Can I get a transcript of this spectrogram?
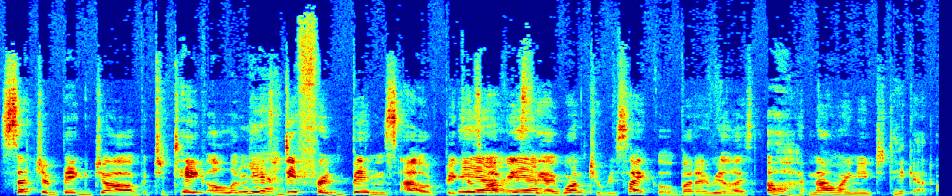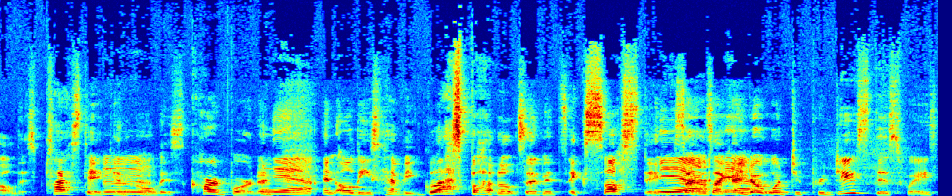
such a big job to take all of these Yeah. different bins out because Yeah, obviously yeah. I want to recycle but I realized oh now I need to take out all this plastic and all this cardboard and, Mm. And all these heavy glass bottles and it's exhausting so I was like I don't want to produce this waste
